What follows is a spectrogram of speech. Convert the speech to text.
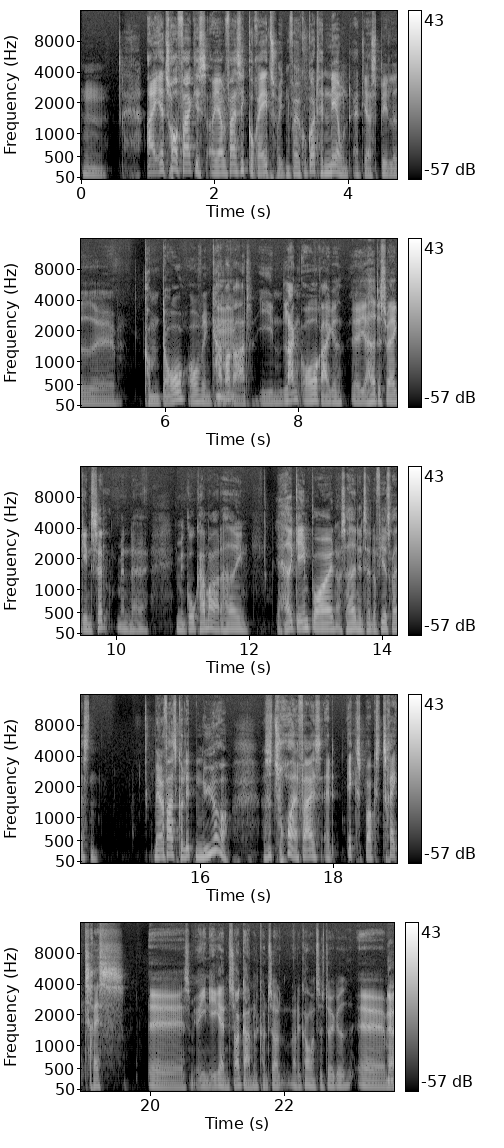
Hmm. Ej, jeg tror faktisk, og jeg vil faktisk ikke gå retro i den, for jeg kunne godt have nævnt, at jeg spillede øh, Commodore over ved en kammerat mm. i en lang årrække. Øh, Jeg havde desværre ikke en selv, men øh, min gode kammerat havde en. Jeg havde Gameboyen, og så havde jeg Nintendo 64. Men jeg vil faktisk gå lidt nyere, og så tror jeg faktisk, at Xbox 360, øh, som jo egentlig ikke er en så gammel konsol, når det kommer til stykket, øh, Ja.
